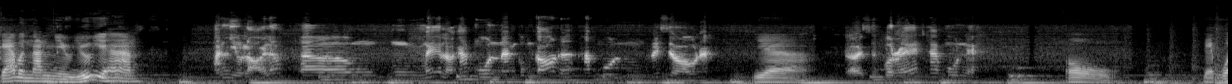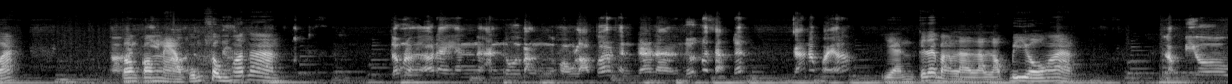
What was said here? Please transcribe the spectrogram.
cá bên anh nhiều dữ vậy hả anh? Anh nhiều loại lắm. Ờ, mấy loại Half Moon anh cũng có nữa Half Moon Bristol nè. Dạ. Rồi Super Red Half Moon nè. Ồ đẹp quá. Ờ, con anh con nào cũng sung hết đó anh. Đúng rồi ở đây anh anh nuôi bằng hồ lọc á thành ra là nước nó sạch đó cá nó khỏe lắm. Dạ cái đó bằng là là lọc bio hả anh? Lọc bio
